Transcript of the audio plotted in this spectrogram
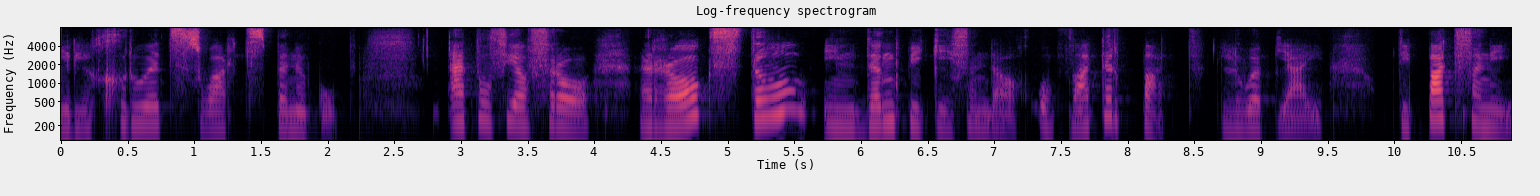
hierdie groot swart spinnekop. Ek wil vir jou vra, raak stil en dink bietjie vandag op watter pad loop jy? Op die pad van die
